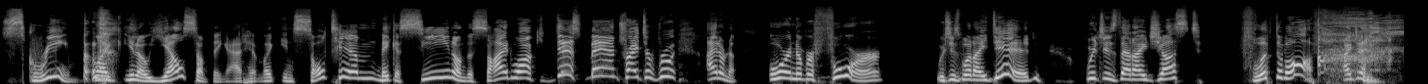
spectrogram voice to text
scream, like, you know, yell something at him, like insult him, make a scene on the sidewalk. This man tried to ruin, I don't know. Or number four, which is what I did, which is that I just flipped him off. I just.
